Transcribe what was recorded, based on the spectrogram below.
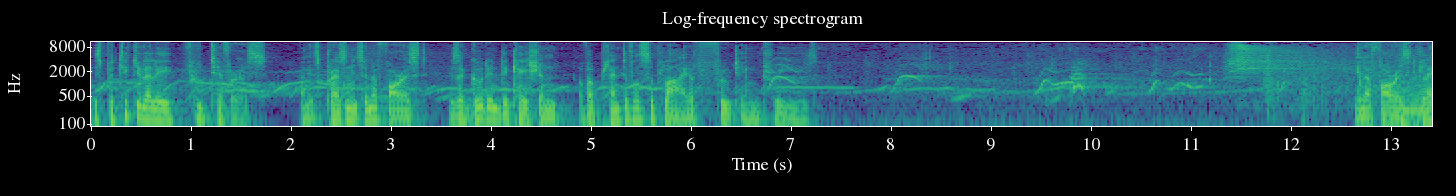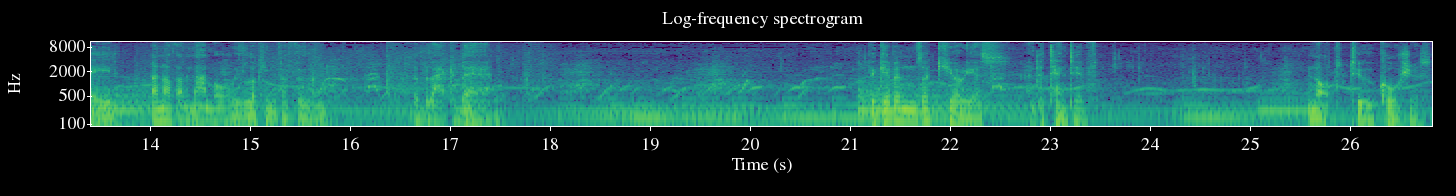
is particularly frugivorous, and its presence in a forest is a good indication of a plentiful supply of fruiting trees. In a forest glade, another mammal is looking for food, the black bear. The gibbons are curious and attentive, not too cautious.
